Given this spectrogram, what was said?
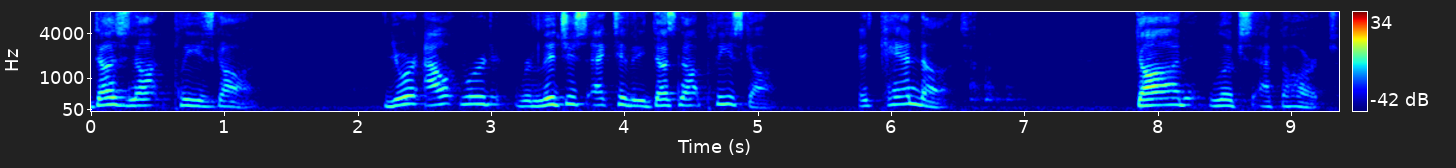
does not please God. Your outward religious activity does not please God. It cannot. God looks at the heart.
